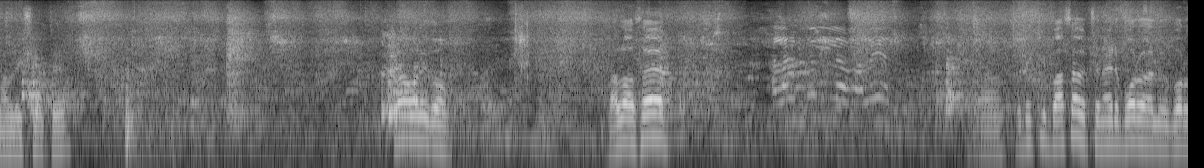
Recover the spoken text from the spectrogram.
মালয়েশিয়াতে। আসসালামু আলাইকুম। ভালো আছেন? এটা কি বাসা হচ্ছে না? এটা বড় আলু বড়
